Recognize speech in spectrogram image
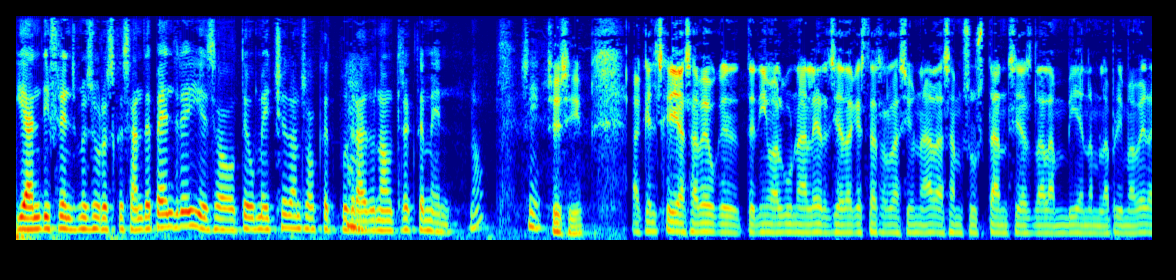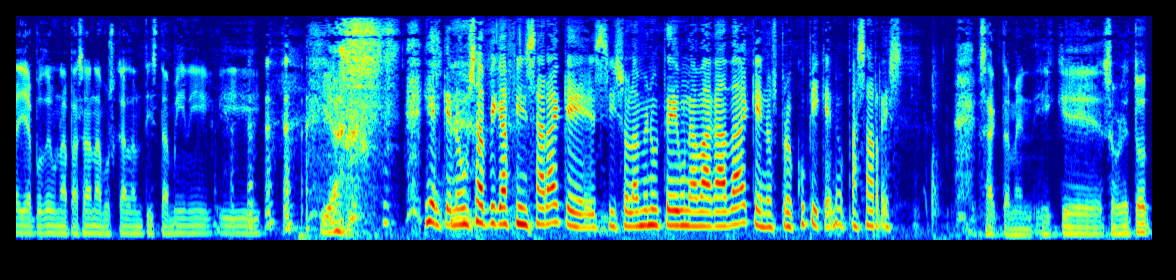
hi han diferents mesures que s'han de prendre i és el teu metge doncs, el que et podrà donar un tractament, no? Sí. Sí, sí. Aquells que ja sabeu que teniu alguna al·lèrgia d'aquestes relacionades amb substàncies de l'ambient amb la primavera, ja podeu anar passant a buscar l'antihistamínic i, i ja... I el que no ho sàpiga fins ara, que si solament ho té una vegada, que no es preocupi, que no passa res. Exactament, i que sobretot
